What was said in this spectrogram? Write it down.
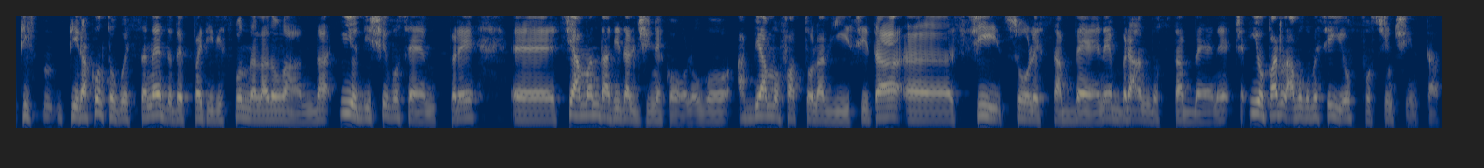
ti, ti racconto questo aneddoto e poi ti rispondo alla domanda, io dicevo sempre, eh, siamo andati dal ginecologo, abbiamo fatto la visita, eh, sì, Sole sta bene, Brando sta bene, cioè, io parlavo come se io fossi incinta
